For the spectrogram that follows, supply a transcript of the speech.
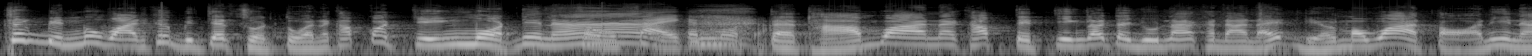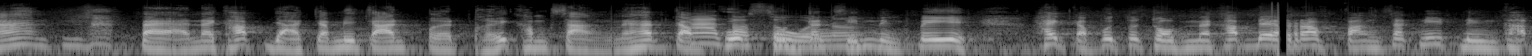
เครื่องบินเมื่อวานเครื่องบินเจ็ตส่วนตัวนะครับก็จริงหมดเนี่ยนะ สงสัยกันหมดอะ แต่ถามว่านะครับติดจริงแล้วจะอยู่นานขนาดไหน เดี๋ยวมาว่าต่อนี่นะ แต่นะครับอยากจะมีการเปิดเผยคำสั่งนะครับจำคุกห้าต่อศูคุณนย์ ทักษิณหนึ่งปี ให้กับผู้ชมนะครับ ได้รับฟังสักนิดหนึ่งครับ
